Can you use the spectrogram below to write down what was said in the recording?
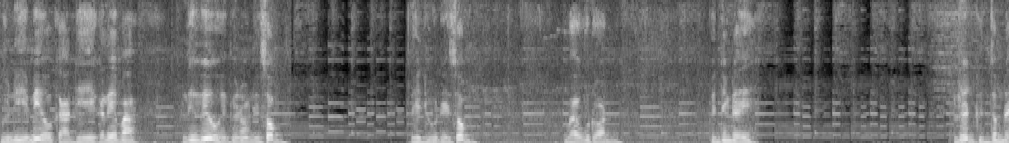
มือนี้มีโอกาสดีก็เลยมารีวิวให้พี่น้องในส้มได้ดูในส้มว่าอุดรเป็นยังไงเลื่อนขึ้นจำได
